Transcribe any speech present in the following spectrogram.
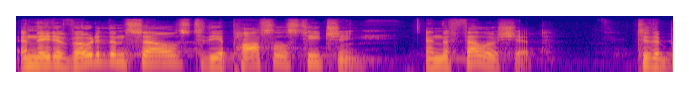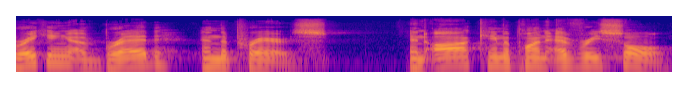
And they devoted themselves to the apostles' teaching and the fellowship, to the breaking of bread and the prayers. And awe came upon every soul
